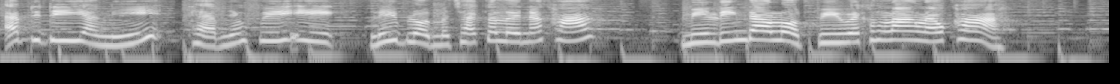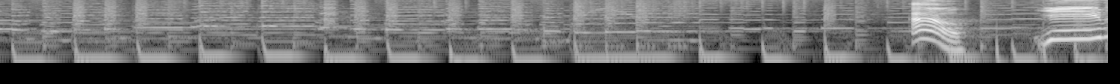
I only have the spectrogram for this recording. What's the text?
แอปดีๆ อย่างนี้แถมยังฟรีอีก รีบโหลดมาใช้กันเลยนะคะ มีลิงก์ดาวน์โหลดฟรีไว้ข้างล่างแล้วค่ะ ยิ้ม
